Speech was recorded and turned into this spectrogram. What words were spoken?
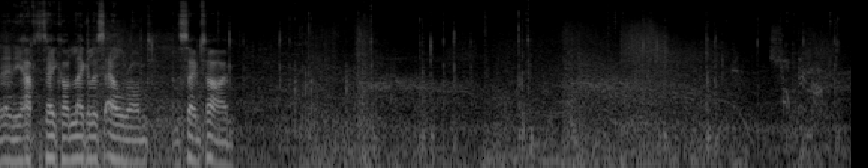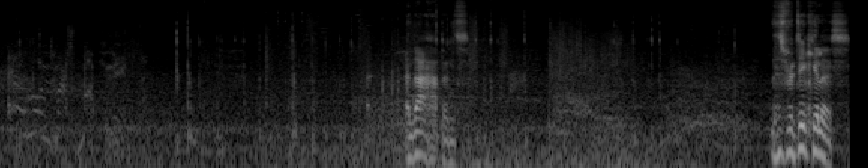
Then you have to take on Legolas Elrond at the same time. That happens. This is ridiculous.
